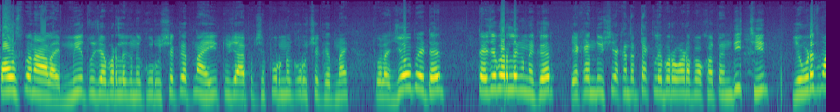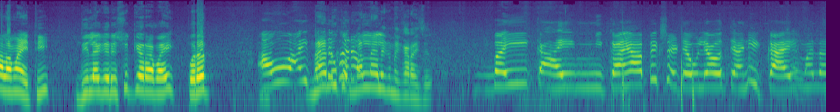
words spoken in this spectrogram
पाऊस पण आलाय. मी तुझ्यावर लग्न करू शकत नाही तुझ्या अपेक्षा पूर्ण करू शकत नाही. तुला जेव भेटेल त्याच्यावर लग्न कर. एखाद्या दिवशी एखादा टाकल्याबरोबर वडापाव खाताना दिच्छीन एवढंच मला माहिती. दिला घरी सुकेराबाई परत अहो नाही नको. मला नाही लग्न करायचं. बाई काय मी काय अपेक्षा ठेवल्या होत्या आणि काय मला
